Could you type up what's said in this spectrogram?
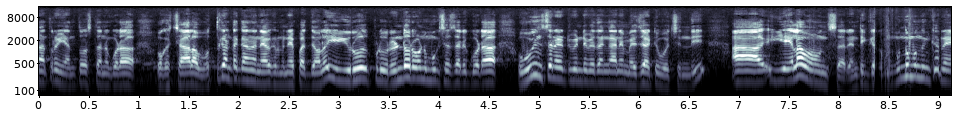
మాత్రం ఎంత వస్తుందని కూడా ఒక చాలా ఉత్కంఠగా నేపథ్యంలో ఈ రోజు ఇప్పుడు రెండో రౌండ్ ముగిసేసరికి కూడా ఊహించినటువంటి విధంగానే మెజారిటీ వచ్చింది. ఎలా ఉంది సార్? అంటే ముందు ముందు ఇంకా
